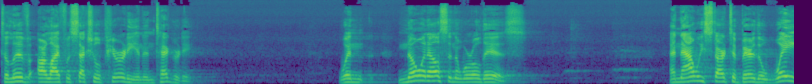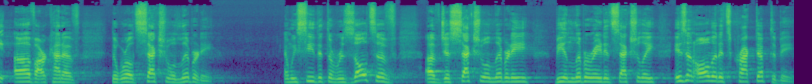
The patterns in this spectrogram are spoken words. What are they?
To live our life with sexual purity and integrity. When no one else in the world is. And now we start to bear the weight of our kind of the world's sexual liberty. And we see that the results of, of just sexual liberty, being liberated sexually, isn't all that it's cracked up to be.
